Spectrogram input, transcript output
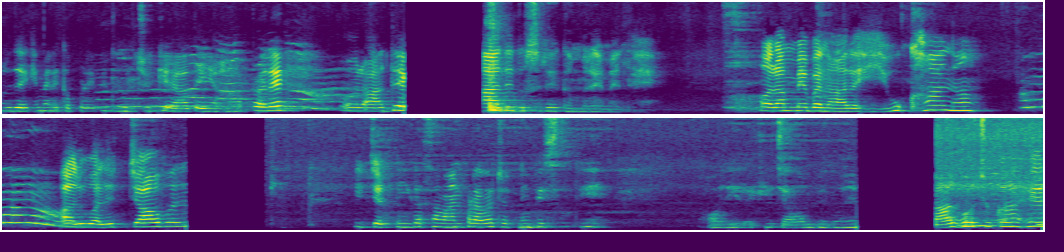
और देखिए मेरे कपड़े भी धुल चुके आधे यहाँ पर है और आधे आधे दूसरे कमरे में थे। और अब मैं बना रही हूँ खाना। आलू वाले चावल। ये चटनी का सामान पड़ा हुआ चटनी पीसती और ये देखिए, चावल भी भिगोए। दाल हो चुका है।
